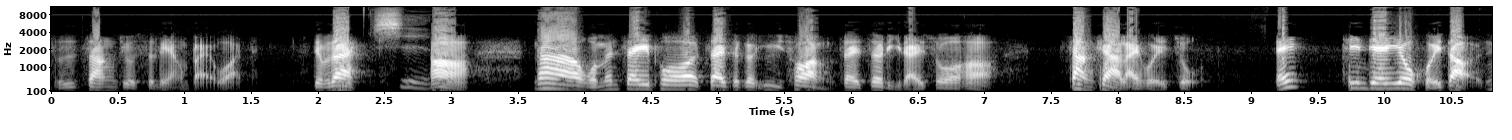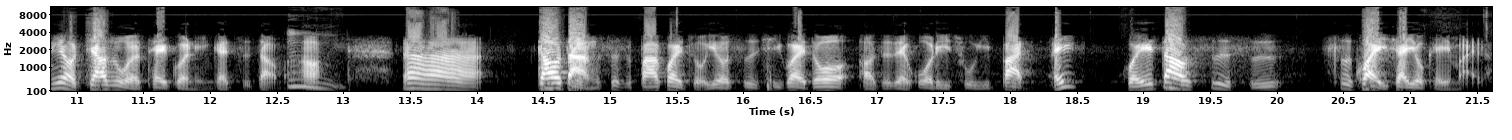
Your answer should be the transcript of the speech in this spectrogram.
十张就是两百万，对不对？是，啊，那我们这一波在这个预创在这里来说哈，上下来回做，哎，今天又回到你有加入我的 t a g 你应该知道嘛啊，嗯，那高档四十八块左右，四十七块多啊，这在获利出一半，哎，回到四十四块以下又可以买了，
